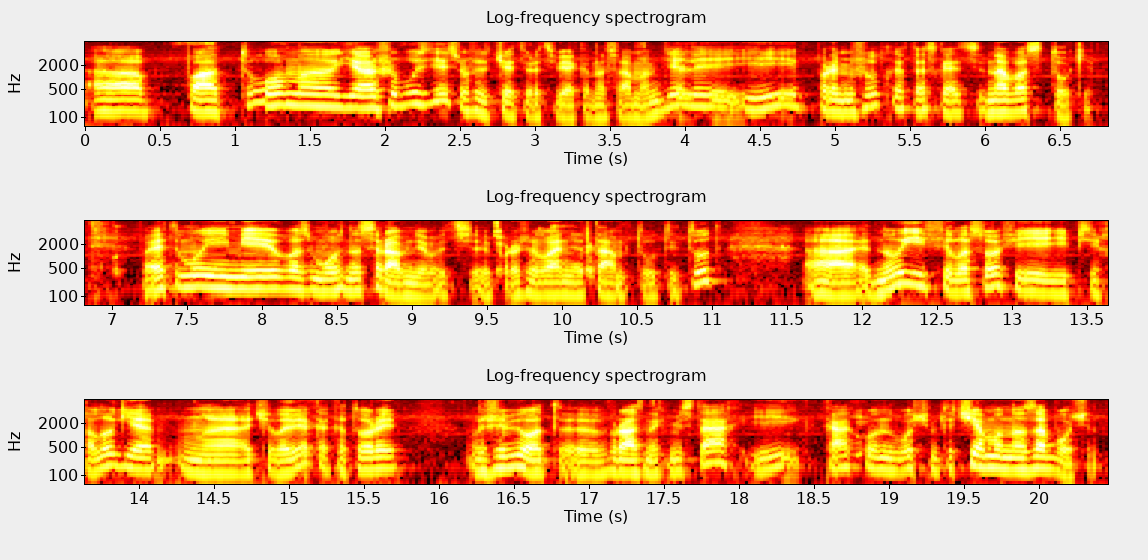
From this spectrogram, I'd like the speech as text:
А потом э, я живу здесь уже четверть века на самом деле, и промежутках, так сказать, на Востоке. Поэтому имею возможность сравнивать э, проживание там, тут и тут. А, ну и философия и психология э, человека, который живет в разных местах, и как он, в общем-то, чем он озабочен.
